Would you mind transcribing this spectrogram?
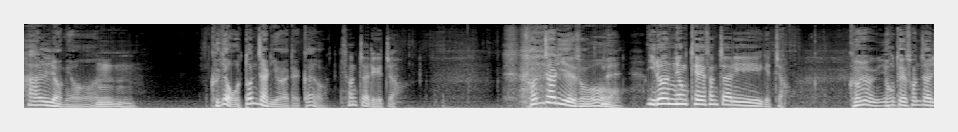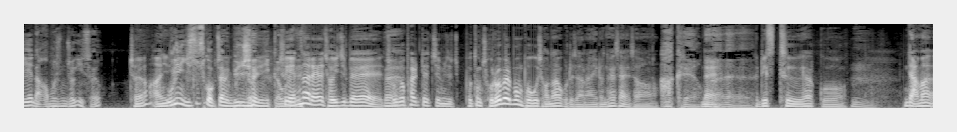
하려면 음, 음. 그게 어떤 자리여야 될까요? 선짜리겠죠. 선자리에서 네. 이런 형태의 선짜리겠죠. 그런 형태의 선자리에 나가보신 적이 있어요? 저요? 아니. 우리는 있을 수가 없잖아요. 뮤지션이니까. 저 우리는. 옛날에 저희 집에 네. 졸업할 때쯤 이제 보통 졸업 앨범 보고 전화하고 그러잖아. 이런 회사에서. 아 그래요? 네. 네, 네, 네. 리스트 해갖고. 음. 근데 아마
